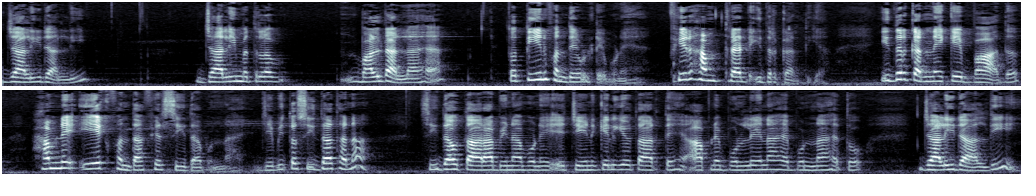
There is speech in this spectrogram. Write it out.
जाली डाली जाली मतलब बल डाला है तो तीन फंदे उल्टे बुने हैं। फिर हम थ्रेड इधर कर दिया। इधर करने के बाद हमने एक फंदा फिर सीधा बुनना है। ये भी तो सीधा था ना? सीधा उतारा बिना बुने, ये चेन के लिए उतारते हैं। आपने बुन लेना है, बुनना है तो जाली डाल दी,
